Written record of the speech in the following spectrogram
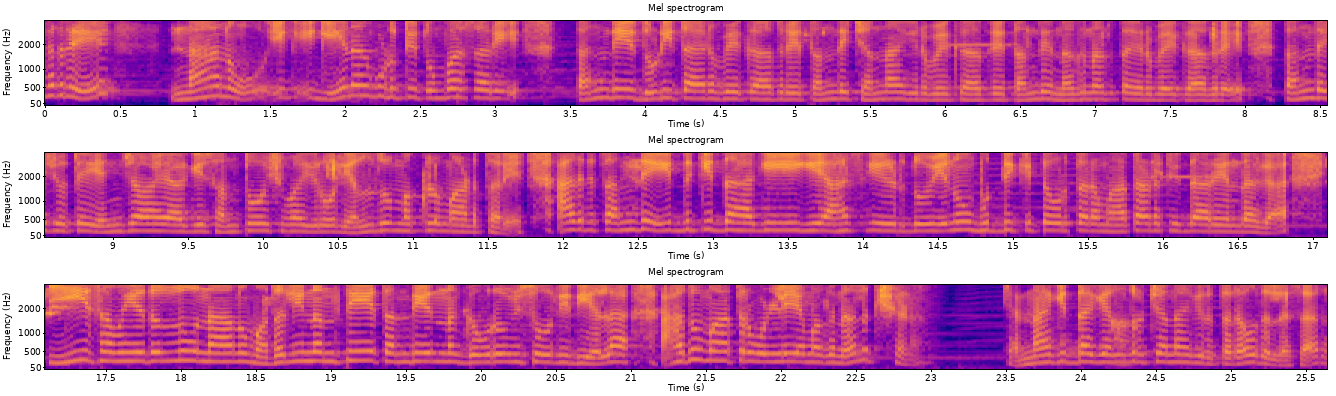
ಆದರೆ ನಾನು ಈಗ ಈಗ ಏನಾಗ್ಬಿಡುತ್ತೆ ತುಂಬಾ ಸಾರಿ ತಂದೆ ದುಡಿತಾ ಇರಬೇಕಾದ್ರೆ ತಂದೆ ಚೆನ್ನಾಗಿರ್ಬೇಕಾದ್ರೆ ತಂದೆ ನಗ್ನಗ್ತಾ ಇರಬೇಕಾದ್ರೆ ತಂದೆ ಜೊತೆ ಎಂಜಾಯ್ ಆಗಿ ಸಂತೋಷವಾಗಿರೋದು ಎಲ್ಲರೂ ಮಕ್ಕಳು ಮಾಡ್ತಾರೆ. ಆದರೆ ತಂದೆ ಇದ್ದಕ್ಕಿದ್ದ ಹಾಗೆ ಹೀಗೆ ಹಾಸಿಗೆ ಹಿಡಿದು ಏನೋ ಬುದ್ಧಿ ಕೆಟ್ಟವ್ರ ಥರ ಮಾತಾಡ್ತಿದ್ದಾರೆ ಎಂದಾಗ ಈ ಸಮಯದಲ್ಲೂ ನಾನು ಮೊದಲಿನಂತೆ ತಂದೆಯನ್ನು ಗೌರವಿಸೋದಿದೆಯಲ್ಲ ಅದು ಮಾತ್ರ ಒಳ್ಳೆಯ ಮಗನ ಲಕ್ಷಣ. ಚೆನ್ನಾಗಿದ್ದಾಗ ಎಲ್ಲರೂ ಚೆನ್ನಾಗಿರ್ತಾರೆ ಹೌದಲ್ಲ ಸರ್?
